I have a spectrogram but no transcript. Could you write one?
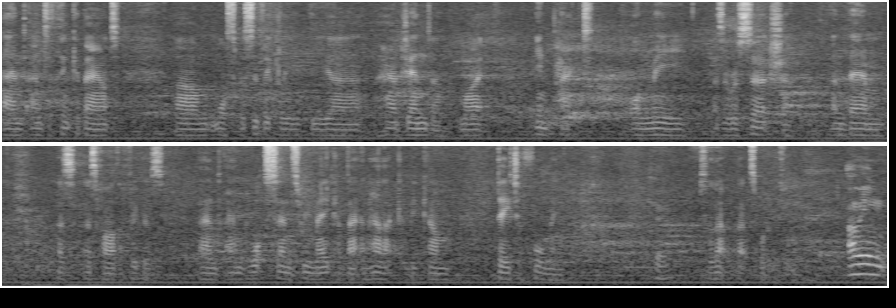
and and to think about um, more specifically the uh, how gender might impact on me as a researcher and them as, as father figures and, and what sense we make of that and how that can become data forming. Okay. So that, that's what it was all about. I mean,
